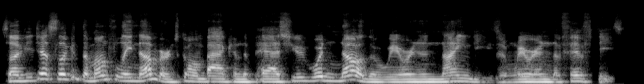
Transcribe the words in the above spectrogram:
So if you just look at the monthly numbers going back in the past, you wouldn't know that we were in the 90s and we were in the 50s.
